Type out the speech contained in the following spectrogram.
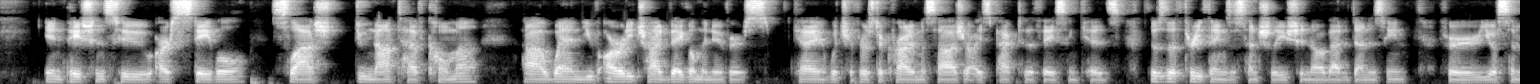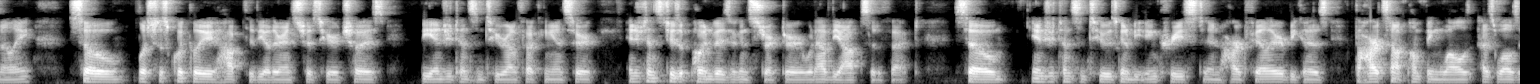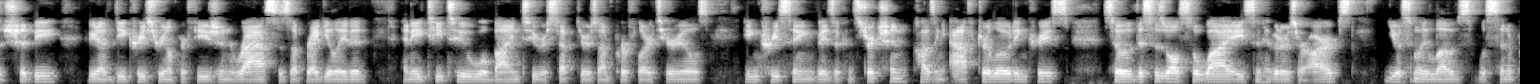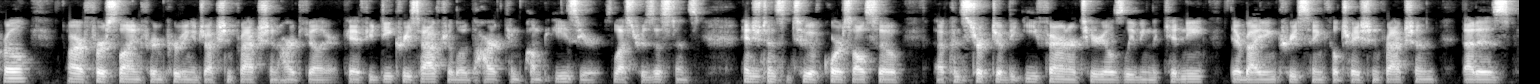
in patients who are stable slash do not have coma uh, when you've already tried vagal maneuvers, okay, which refers to carotid massage or ice pack to the face in kids. Those are the three things essentially you should know about adenosine for USMLE. So let's just quickly hop to the other answers here. Choice B, angiotensin 2, wrong fucking answer. Angiotensin 2 is a potent vasoconstrictor, would have the opposite effect. So angiotensin 2 is going to be increased in heart failure because the heart's not pumping well as well as it should be. You're going to have decreased renal perfusion. RAS is upregulated and AT2 will bind to receptors on peripheral arterioles, increasing vasoconstriction, causing afterload increase. So this is also why ACE inhibitors are ARBs. USMLE loves lisinopril, our first line for improving ejection fraction heart failure. Okay, if you decrease afterload, the heart can pump easier, less resistance. Angiotensin 2, of course, also uh, a constrictor of the efferent arterioles leaving the kidney, thereby increasing filtration fraction. That is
